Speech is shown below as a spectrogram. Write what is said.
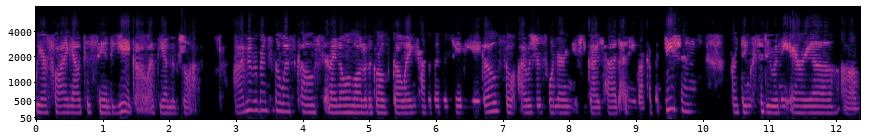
we are flying out to San Diego at the end of July. I've never been to the West Coast, and I know a lot of the girls going haven't been to San Diego. So I was just wondering if you guys had any recommendations for things to do in the area um,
